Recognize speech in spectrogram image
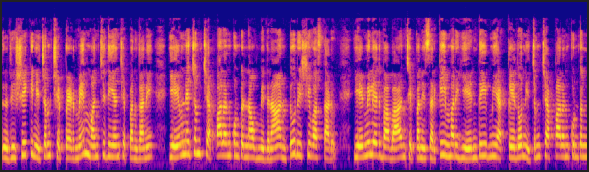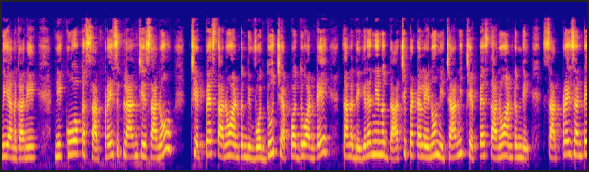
రిషికి నిజం చెప్పడమే మంచిది అని చెప్పాను కానీ ఏం నిజం చెప్పాలనుకుంటున్నావు మిథున అంటూ రిషి వస్తాడు. ఏమీ లేదు బాబా అని చెప్పనేసరికి మరి ఏంది మీ అక్క ఏదో నిజం చెప్పాలనుకుంటుంది అనగానే నీకు ఒక సర్ప్రైజ్ ప్లాన్ చేశాను చెప్పేస్తాను అంటుంది. వద్దు చెప్పొద్దు అంటే తన దగ్గర నేను దాచిపెట్టలేను నిజాన్ని చెప్పేస్తాను అంటుంది. సర్ప్రైజ్ అంటే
